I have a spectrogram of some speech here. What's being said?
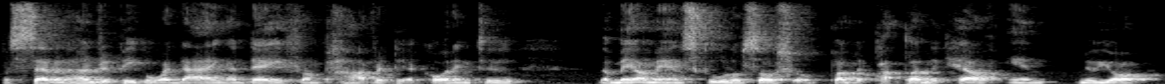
But 700 people were dying a day from poverty, according to the Mailman School of Social Public, Public Health in New York.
